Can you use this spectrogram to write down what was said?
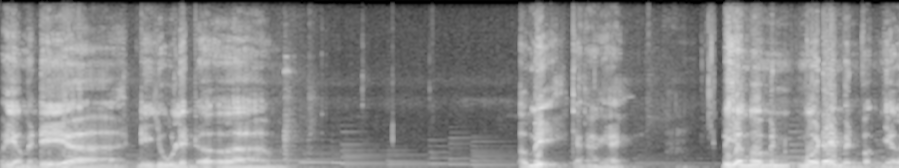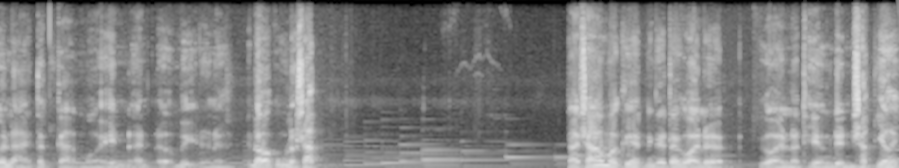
Bây giờ mình đi uh, đi du lịch ở uh, ở Mỹ chẳng hạn vậy. Bây giờ ngồi mình, ngồi đây mình vẫn nhớ lại tất cả mọi hình ảnh ở Mỹ rồi nữa. Đó cũng là sắc tại sao mà người ta gọi là gọi là thiền định sắc giới?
